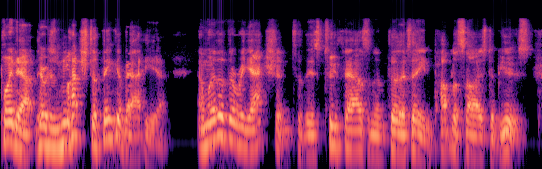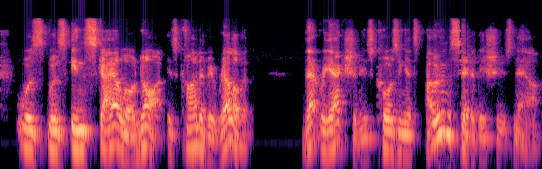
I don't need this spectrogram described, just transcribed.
point out there is much to think about here and whether the reaction to this 2013 publicised abuse was, was in scale or not is kind of irrelevant. That reaction is causing its own set of issues now,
